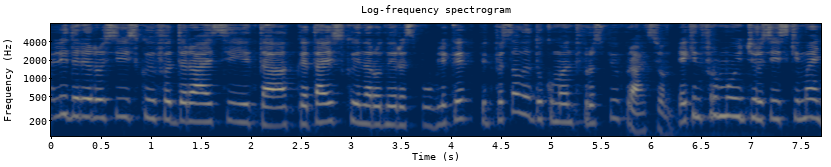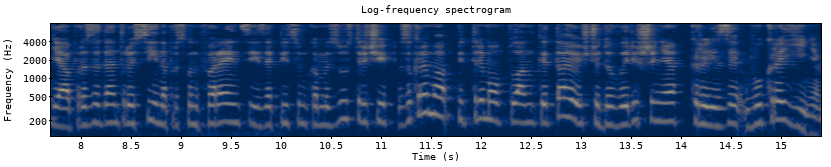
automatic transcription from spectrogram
Лідери Російської Федерації та Китайської Народної Республіки підписали документ про співпрацю. Як інформують російські медіа, президент Росії на прес-конференції за підсумками зустрічі, зокрема, підтримав план Китаю щодо вирішення кризи в Україні.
